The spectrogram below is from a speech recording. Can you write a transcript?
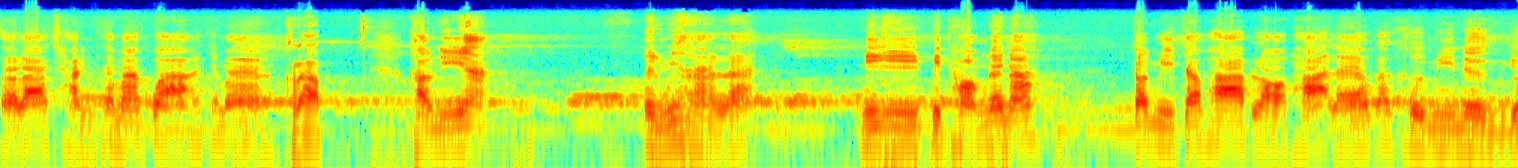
ศาลาฉันซะมากกว่าใช่ไหมครับ คราวนี้อะเป็นวิหารแล้ว มีปิดทองด้วยนะ ก็มีเจ้าภาพหล่อพระแล้วก็คือมีหนึ่งโย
